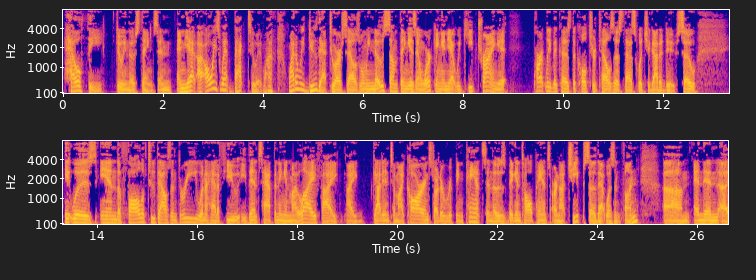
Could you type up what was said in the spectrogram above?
healthy doing those things. And, and yet I always went back to it. Why, why do we do that to ourselves when we know something isn't working and yet we keep trying it? Partly because the culture tells us that's what you got to do. So it was in the fall of 2003 when I had a few events happening in my life. I, I got into my car and started ripping pants, and those big and tall pants are not cheap, so that wasn't fun. Um, and then, uh,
